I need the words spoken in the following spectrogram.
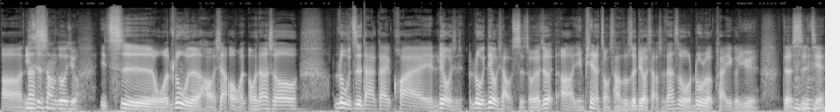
呃，一次上多久？一次我录的好像哦，我我那时候录制大概快六录六小时左右，就呃，影片的总长度是六小时，但是我录了快一个月的时间，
